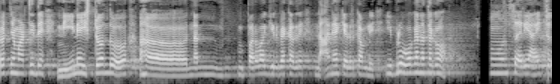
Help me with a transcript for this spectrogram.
ಯೋಚನೆ ಮಾಡ್ತಿದ್ದೆ. ನೀನೇ ಇಷ್ಟೊಂದು ನನ್ನ ಪರವಾಗಿರ್ಬೇಕಾದ್ರೆ ನಾನೇ ಕೆದರ್ಕಂಬ್ಲಿ. ಇಬ್ರು ಹೋಗೋಣ ತಗೋ. ಹ್ಞೂ ಸರಿ, ಆಯ್ತು.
